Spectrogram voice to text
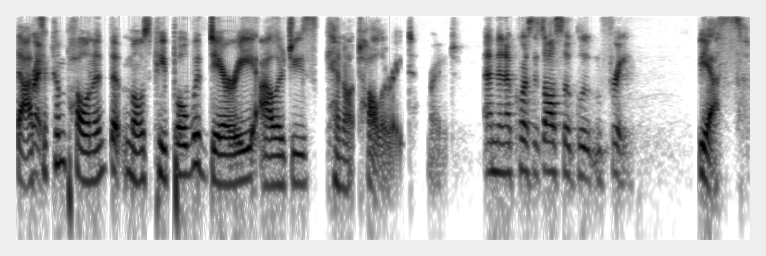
that's right. a component that most people with dairy allergies cannot tolerate. Right. And then, of course, it's also gluten free. Yes.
